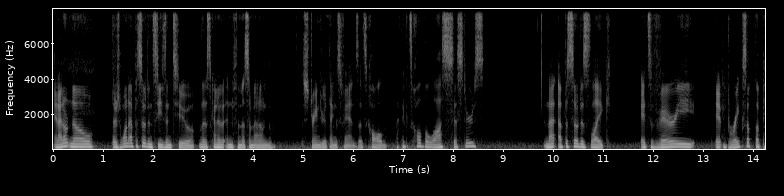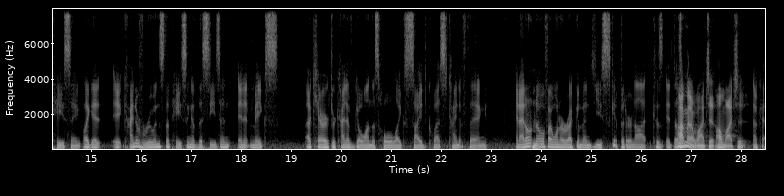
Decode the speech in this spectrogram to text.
and I don't know. There's one episode in season two that is kind of infamous among Stranger Things fans. It's called I think it's called The Lost Sisters. And that episode is like it's very it breaks up the pacing. Like it it kind of ruins the pacing of the season and it makes a character kind of go on this whole like side quest kind of thing. And I don't Hmm. know if I want to recommend you skip it or not because it doesn't. I'm gonna watch it. I'll watch it. Okay,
